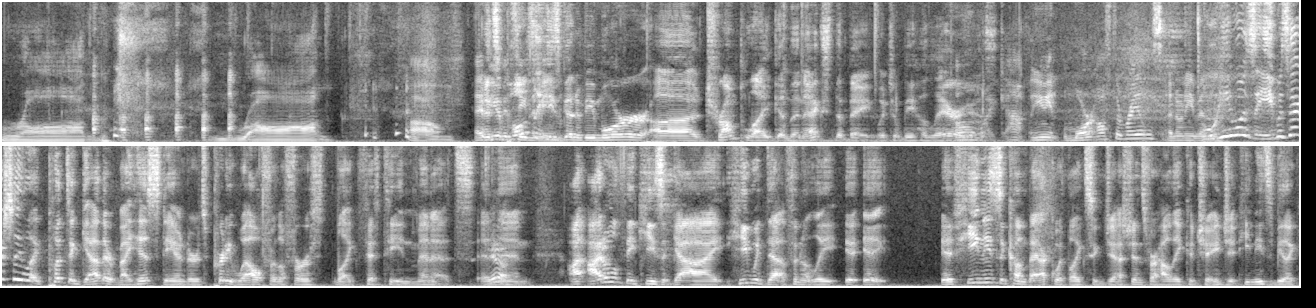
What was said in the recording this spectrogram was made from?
wrong, wrong. Um, and you haven't supposedly he's going to be more uh, Trump-like in the next debate, which will be hilarious. Oh hilarious. my god! You mean more off the rails? I don't even. Well, he was he was actually like put together by his standards pretty well for the first like 15 minutes, and Yeah. then I, I don't think he's a guy. He would definitely it, it, if he needs to come back with like suggestions for how they could change it. He needs to be like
